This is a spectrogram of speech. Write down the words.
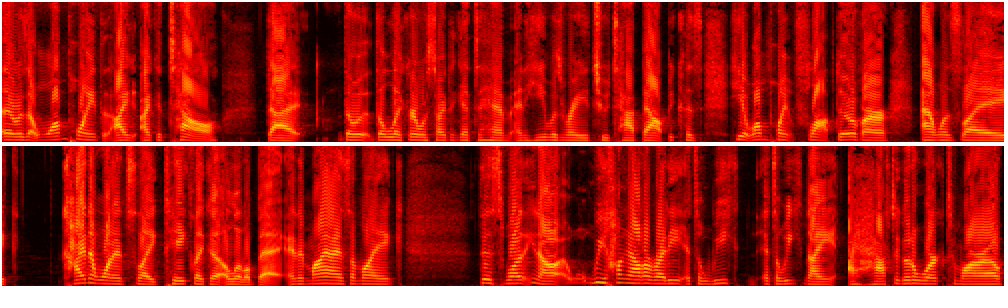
there was at one point that I I could tell that the the liquor was starting to get to him, and he was ready to tap out because he at one point flopped over and was like kind of wanted to like take like a, a little bit, and in my eyes, I'm like this was you know we hung out already it's a week it's a weeknight i have to go to work tomorrow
